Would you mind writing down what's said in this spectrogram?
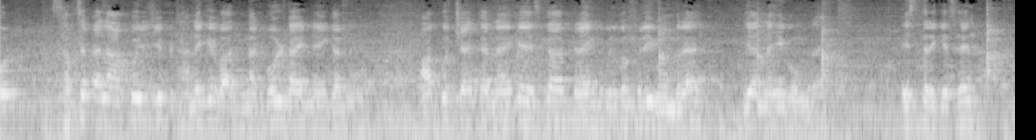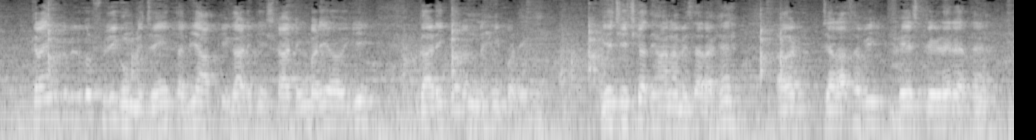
और सबसे पहले आपको ये बिठाने के बाद नट बोल्ट टाइट नहीं करने हैं। आपको चेक करना है कि इसका क्रैंक बिल्कुल फ्री घूम रहा है या नहीं घूम रहा है। इस तरीके से क्रैंक बिल्कुल फ्री घूमनी चाहिए, तभी आपकी गाड़ी की स्टार्टिंग बढ़िया होगी, गाड़ी गर्म नहीं पड़ेगी। ये चीज़ का ध्यान हमेशा रखें। अगर ज़रा सा भी फेस टेढ़े रहते हैं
